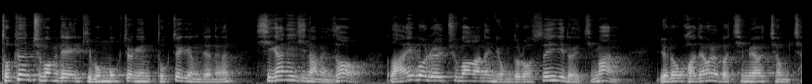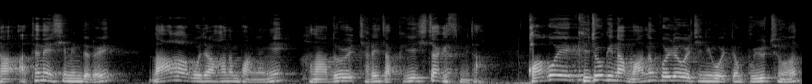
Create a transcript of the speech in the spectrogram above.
도편 추방제의 기본 목적인 독재 경제는 시간이 지나면서 라이벌을 추방하는 용도로 쓰이기도 했지만 여러 과정을 거치며 점차 아테네 시민들의 나아가고자 하는 방향이 하나둘 자리 잡히기 시작했습니다. 과거에 귀족이나 많은 권력을 지니고 있던 부유층은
